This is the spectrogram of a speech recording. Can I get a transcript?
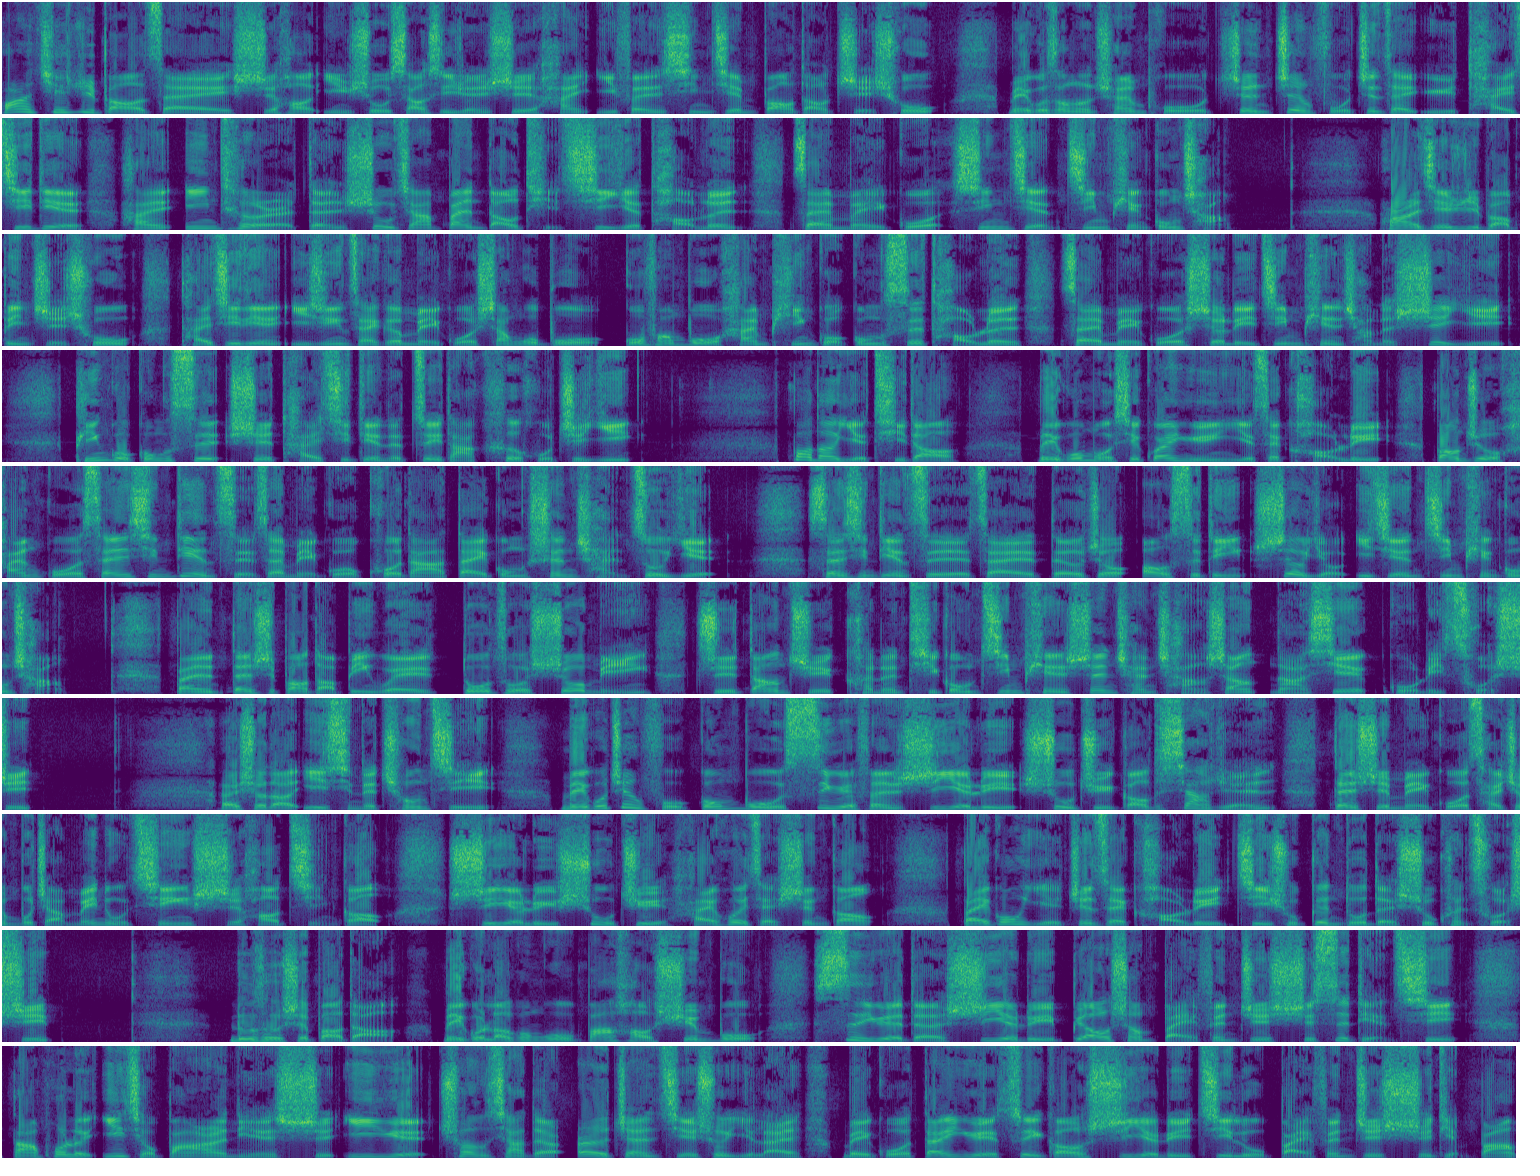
华尔街日报》在十号引述消息人士和一份信件报道指出，美国总统川普正政府正在与台积电和英特尔等数家半导体企业讨论在美国新建晶片工厂。《华尔街日报》并指出，台积电已经在跟美国商务部、国防部和苹果公司讨论在美国设立晶片厂的事宜。苹果公司是台积电的最大客户之一。报道也提到，美国某些官员也在考虑帮助韩国三星电子在美国扩大代工生产作业。三星电子在德州奥斯汀设有一间晶片工厂，但但是报道并未多做说明，指当局可能提供晶片生产厂商哪些鼓励措施。而受到疫情的冲击，美国政府公布四月份失业率数据高的吓人，但是美国财政部长梅努钦十号警告，失业率数据还会再升高。白宫也正在考虑寄出更多的纾困措施。路透社报道，美国劳工部八号宣布，四月的失业率飙上百分之十四点七，打破了一九八二年十一月创下的二战结束以来美国单月最高失业率纪录百分之十点八。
